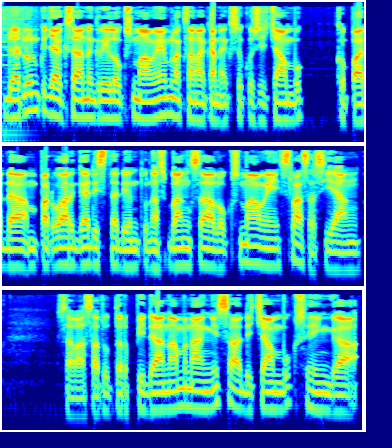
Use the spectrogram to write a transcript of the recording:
Sudarlun Kejaksaan Negeri Loksmawe melaksanakan eksekusi cambuk kepada empat warga di Stadion Tunas Bangsa Loksmawe selasa siang. Salah satu terpidana menangis saat dicambuk sehingga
